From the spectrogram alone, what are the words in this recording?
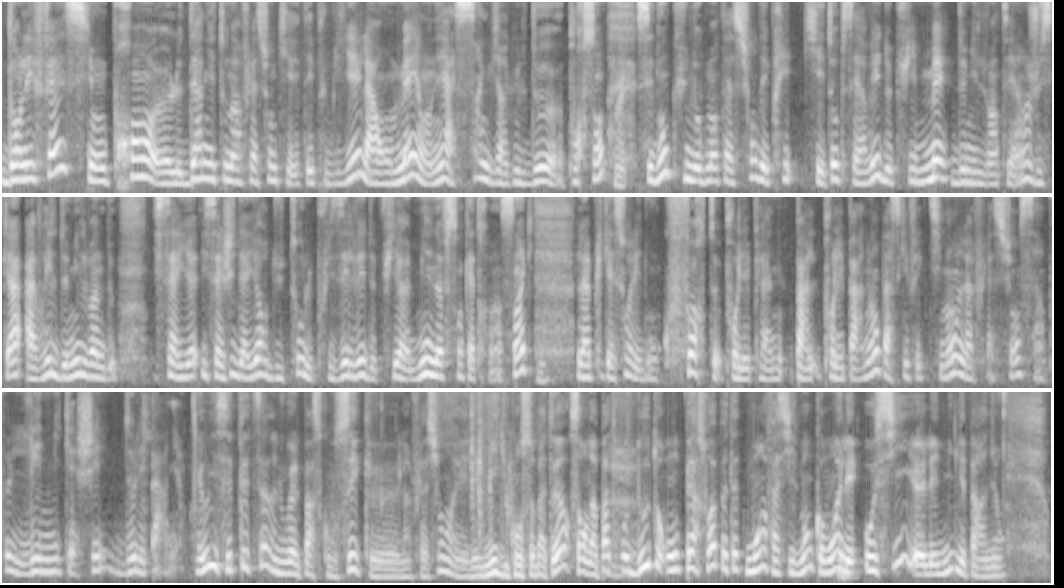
Dans les faits, si on prend euh, le dernier taux d'inflation qui a été publié, là en mai, on est à 5,2%. C'est donc une augmentation des prix qui est observée depuis mai 2021 jusqu'à avril 2022. Il s'agit d'ailleurs du taux le plus élevé depuis 1985. Euh, L'application, elle est donc forte pour l'épargnant parce qu'effectivement, l'inflation, c'est un peu l'ennemi caché de l'épargnant. Et oui, c'est peut-être ça la nouvelle, parce qu'on sait que l'inflation est l'ennemi du consommateur. Ça, on n'a pas trop de doute. On perçoit peut-être moins facilement comment elle est aussi euh, l'ennemi de l'épargnant.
